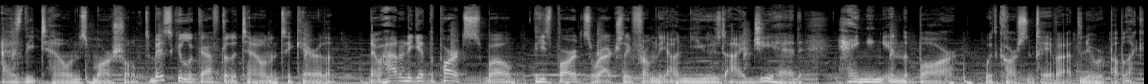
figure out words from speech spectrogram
as the town's marshal to basically look after the town and take care of them. Now, how did he get the parts? Well, these parts were actually from the unused IG head hanging in the bar with Carson Teva at the New Republic.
